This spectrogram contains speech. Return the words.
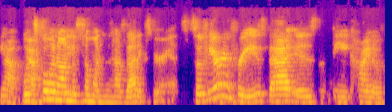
Yeah. What's absolutely. going on with someone who has that experience? So fear you're freeze, that is the kind of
